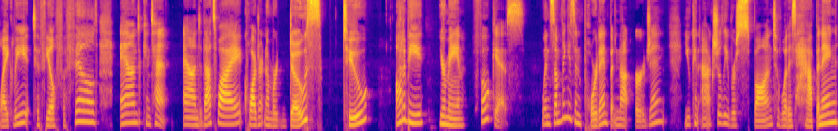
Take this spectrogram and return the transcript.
likely to feel fulfilled and content. And that's why quadrant number dose two ought to be your main focus. When something is important but not urgent, you can actually respond to what is happening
